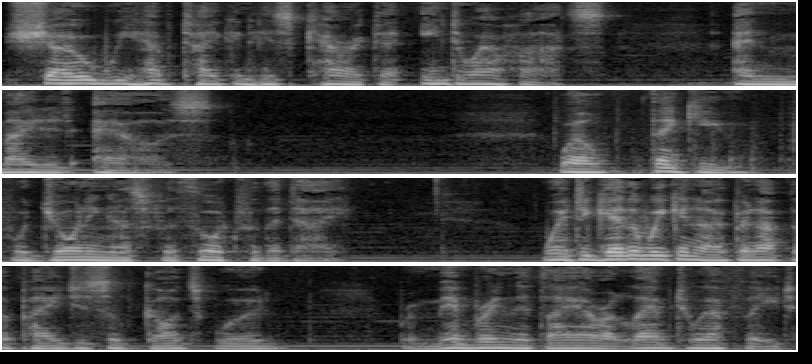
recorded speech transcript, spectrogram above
show we have taken his character into our hearts and made it ours. Well, thank you for joining us for Thought for the Day, where together we can open up the pages of God's Word, remembering that they are a lamp to our feet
